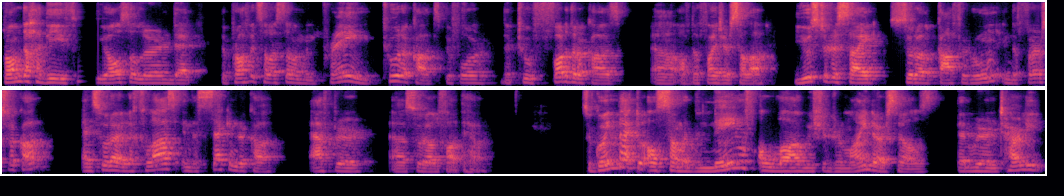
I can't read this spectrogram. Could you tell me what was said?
from the hadith, we also learned that the Prophet ﷺ, when praying two rakats before the two fard rakats uh, of the Fajr Salah, used to recite Surah Al-Kafirun in the first rakat and Surah Al-Ikhlas in the second rakat after uh, Surah Al-Fatiha. So going back to Al-Samad, the name of Allah, we should remind ourselves that we're entirely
